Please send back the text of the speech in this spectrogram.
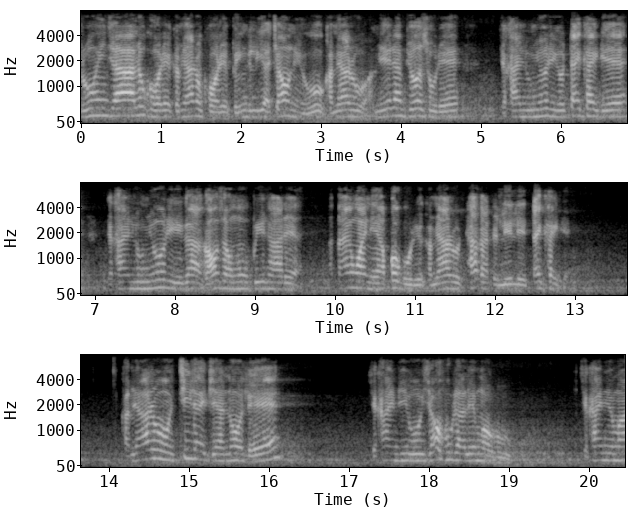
ရိုဟင်ဂျာလို့ခေါ်တဲ့ခင်ဗျားတို့ခေါ်တဲ့ဘင်္ဂလီအကြောင်းတွေကိုခင်ဗျားတို့အမြဲတမ်းပြောဆိုတယ်ရခိုင်လူမျိုးတွေကိုတိုက်ခိုက်တယ်ရခိုင်လူမျိုးတွေကခေါင်းဆောင်မှုပေးထားတဲ့အတိုင်းဝိုင်းနေရပုံကိုယ်တွေခမားတို့ထပ်တာတလေးလေးတိုက်ခိုက်တယ်ခမားတို့ကြိလိုက်ပြန်တော့လေရခိုင်ပြည်ကိုရောက်ဘူးတာလည်းမဟုတ်ဘူးရခိုင်ပြည်မှာ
